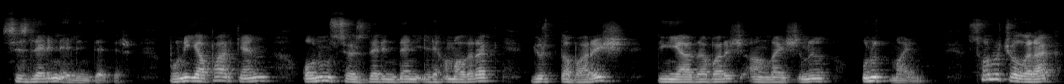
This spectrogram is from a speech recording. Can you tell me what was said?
sizlerin elindedir. Bunu yaparken onun sözlerinden ilham alarak yurtta barış, dünyada barış anlayışını unutmayın. Sonuç olarak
